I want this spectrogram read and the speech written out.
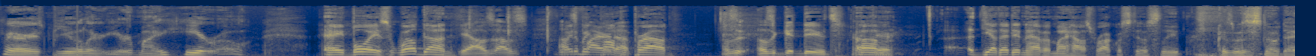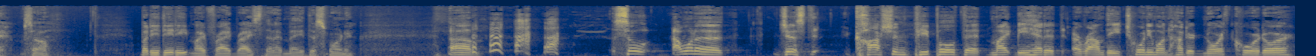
Ferris Bueller, you're my hero. Hey, boys, well done. Yeah, I was. I was. I Way was to make fired Papa up. proud. Those are, those are good dudes right Um, there. Uh, yeah, that didn't happen at my house. Rock was still asleep because it was a snow day. So, but he did eat my fried rice that I made this morning. Um, so I want to just caution people that might be headed around the 2100 North corridor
